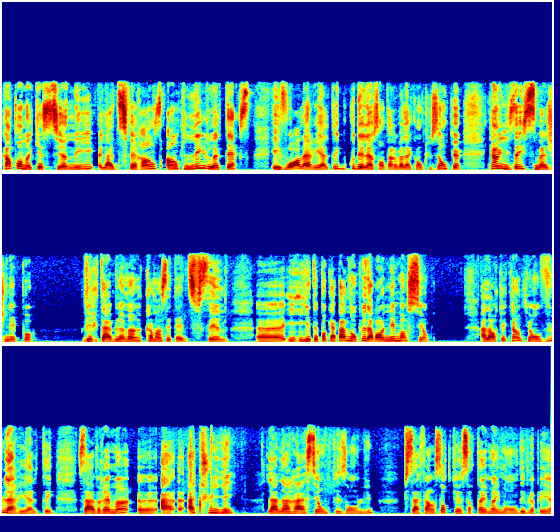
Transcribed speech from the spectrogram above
quand on a questionné la différence entre lire le texte et voir la réalité, beaucoup d'élèves sont arrivés à la conclusion que quand ils lisaient, ils ne s'imaginaient pas véritablement comment c'était difficile. Euh, ils n'étaient pas capables non plus d'avoir une émotion. Alors que quand ils ont vu la réalité, ça a vraiment euh, appuyé la narration qu'ils ont lue. Puis ça fait en sorte que certains même ont développé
